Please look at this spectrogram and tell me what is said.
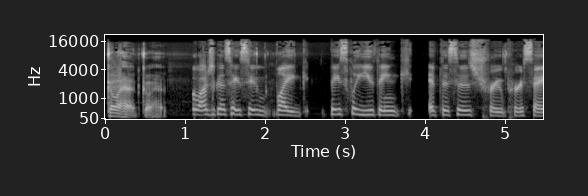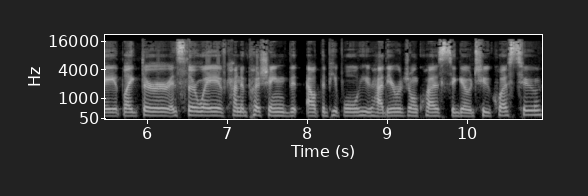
go ahead, go ahead. oh, I was just gonna say, so like basically, you think if this is true per se, like they're it's their way of kind of pushing the, out the people who had the original Quest to go to Quest Two.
